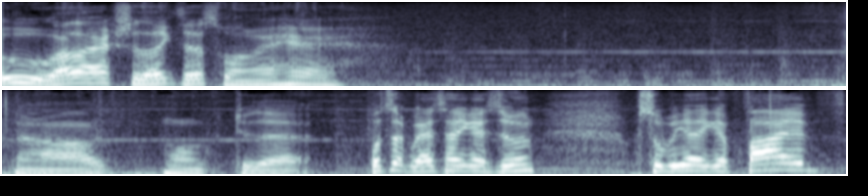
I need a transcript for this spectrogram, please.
Ooh, I actually like this one right here. No, I won't do that. What's up, guys? How you guys doing? So we gotta get five,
